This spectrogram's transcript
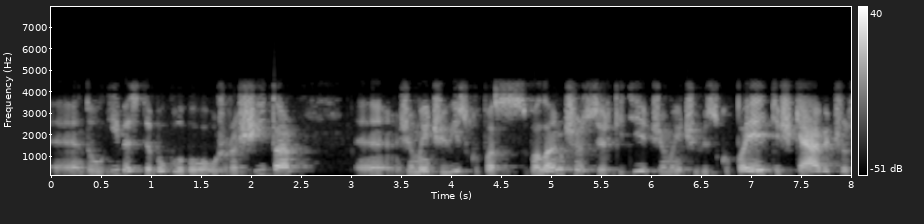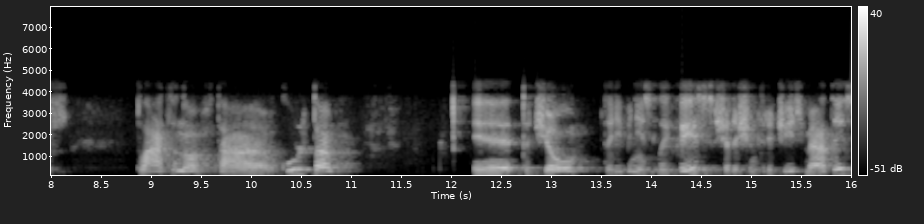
e, daugybė stebuklų buvo užrašyta, e, žemaičių vyskupas Valančius ir kiti žemaičių vyskupai, Tiškevičius platino tą kultą, tačiau tarybiniais laikais, 63 metais,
